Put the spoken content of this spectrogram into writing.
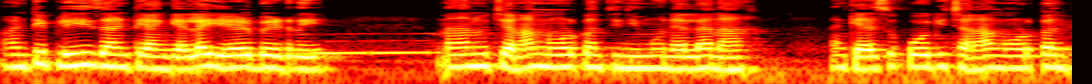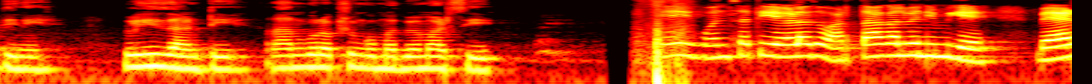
ಆಂಟಿ ಪ್ಲೀಸ್ ಆಂಟಿ ಹಂಗೆಲ್ಲ ಹೇಳ್ಬೇಡ್ರಿ. ನಾನು ಚೆನ್ನಾಗಿ ನೋಡ್ಕೊತೀನಿ ನಿಮ್ಮನ್ನೆಲ್ಲನ. ನಾನು ಕೆಲಸಕ್ಕೆ ಹೋಗಿ ಚೆನ್ನಾಗಿ ನೋಡ್ಕೊತೀನಿ. ಪ್ಲೀಸ್ ಆಂಟಿ ನನಗೂ ರಕ್ಷಣಗೂ ಮದುವೆ ಮಾಡಿಸಿ. ಏಯ್ ಒಂದ್ಸತಿ ಹೇಳೋದು ಅರ್ಥ ಆಗಲ್ವೇ ನಿಮಗೆ? ಬೇಡ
